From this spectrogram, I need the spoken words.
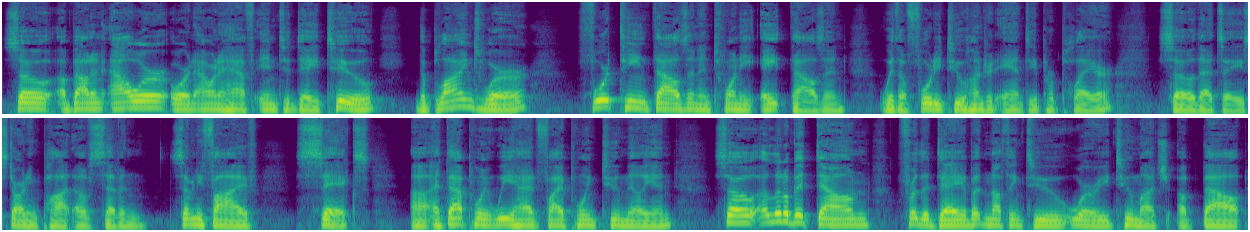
So, about an hour or an hour and a half into day two, the blinds were 14,000 and 28,000 with a 4,200 ante per player. So that's a starting pot of seven, 75, 6. Uh, at that point, we had 5.2 million. So a little bit down for the day, but nothing to worry too much about.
